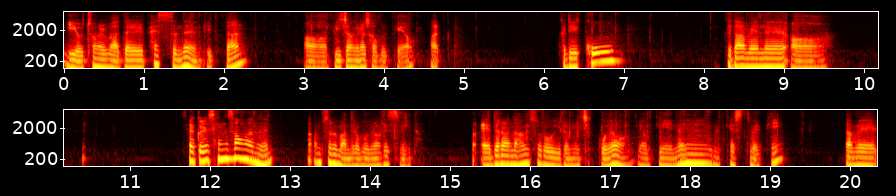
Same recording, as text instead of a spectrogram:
이 요청을 받을 pass는 일단 어, 미정이라 적을게요. 아, 그리고 그 다음에는 어, 책을 생성하는 함수를 만들어 보도록 하겠습니다. add라는 함수로 이름을 짓고요. 여기에는 request mapping 그 다음에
